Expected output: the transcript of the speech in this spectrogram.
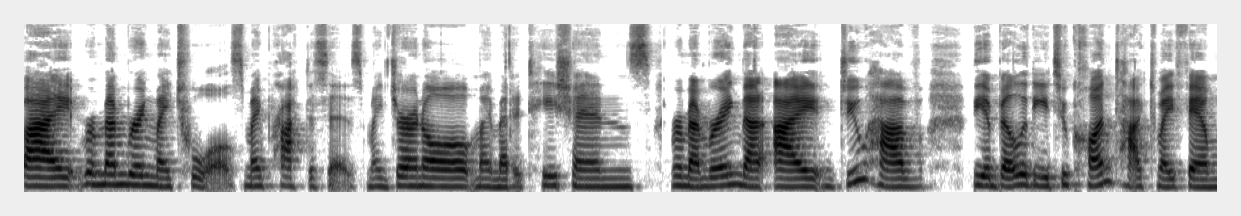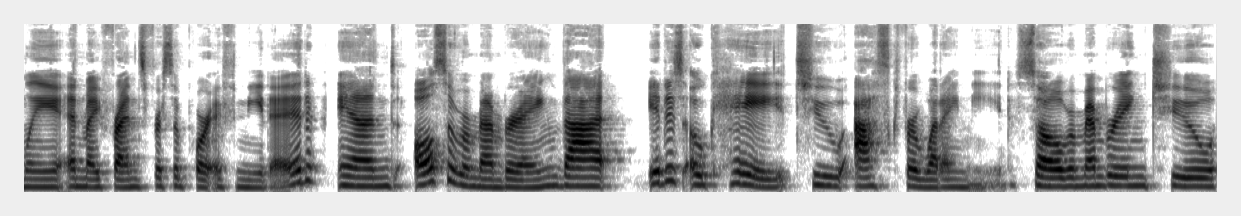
by remembering my tools, my practices, my journal, my meditations, remembering that I do have the ability to contact my family and my friends for support if needed, and also remembering that it is okay to ask for what I need. So, remembering to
